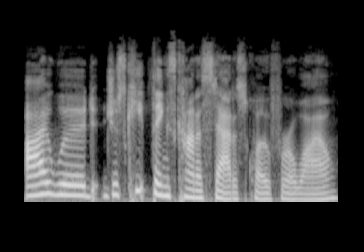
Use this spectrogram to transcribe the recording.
I would just keep things kind of status quo for a while.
